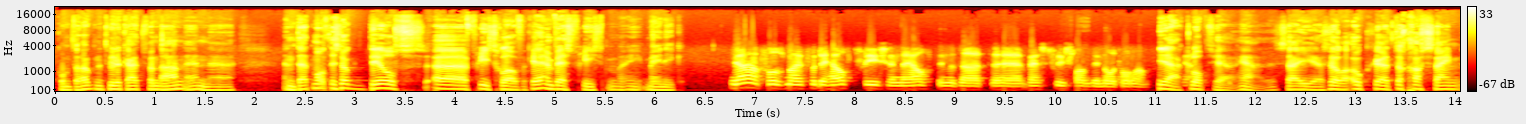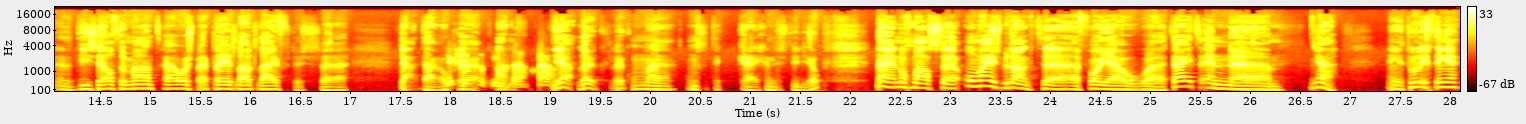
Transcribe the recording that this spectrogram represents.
komt er ook natuurlijk uit vandaan. En, en is ook deels Fries, geloof ik, hè. En West-Fries, me- meen ik. Ja, volgens mij voor de helft Fries en de helft inderdaad eh, West-Friesland in Noord-Holland. Ja, klopt. Ja. Ja. Zij eh, zullen ook eh, te gast zijn diezelfde maand trouwens bij Play It Loud Live. Dus ja, daar ook Ik zag dat aan-. Ja. Ja, leuk. Leuk om, om ze te krijgen in de studio. Nou ja, nogmaals onwijs bedankt voor jouw tijd en, ja, en je toelichtingen.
